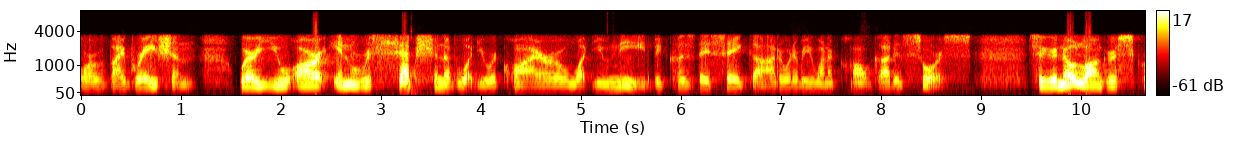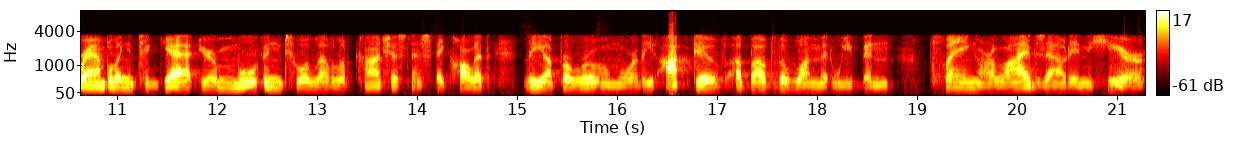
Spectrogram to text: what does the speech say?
or vibration where you are in reception of what you require or what you need because they say God or whatever you want to call God is source. So you're no longer scrambling to get, you're moving to a level of consciousness. They call it the upper room or the octave above the one that we've been playing our lives out in here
